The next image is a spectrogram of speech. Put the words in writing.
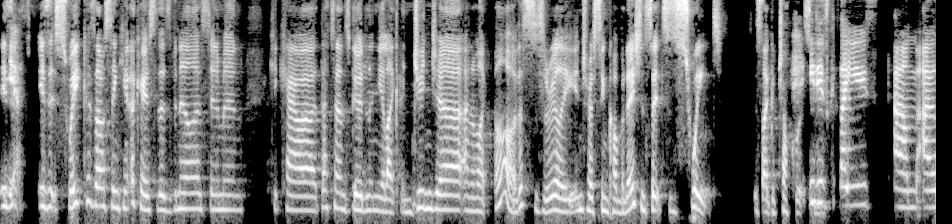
it is yes. it is it sweet? Because I was thinking, okay, so there's vanilla, cinnamon, cacao. That sounds good. And then you're like and ginger, and I'm like, oh, this is a really interesting combination. So it's sweet. It's like a chocolate. It is because I use um I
